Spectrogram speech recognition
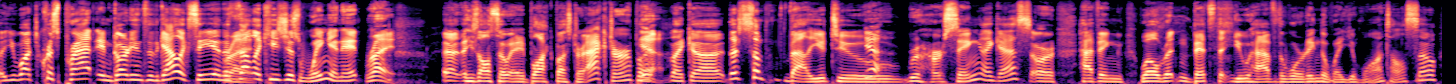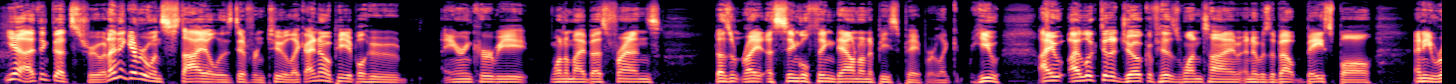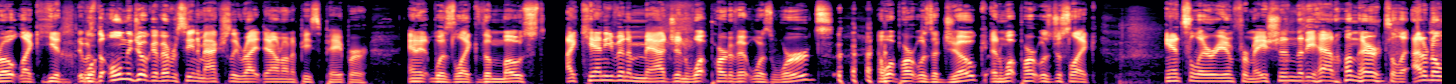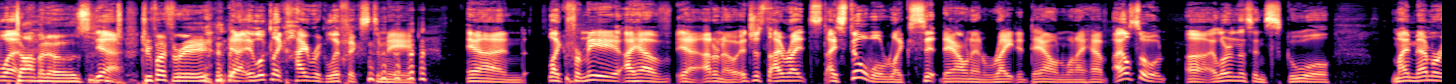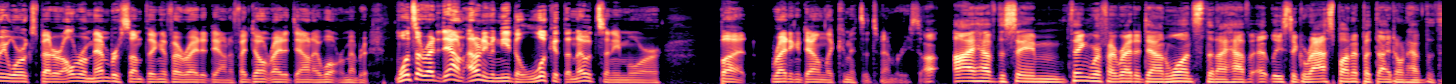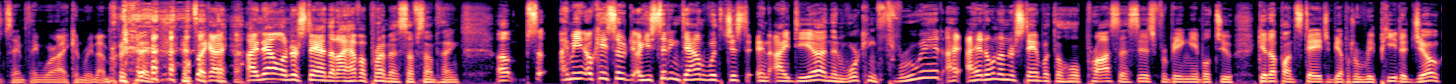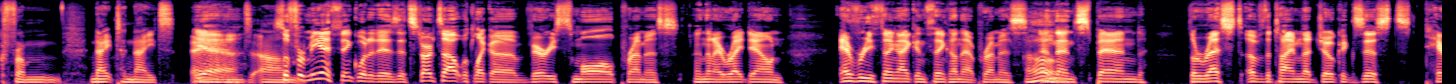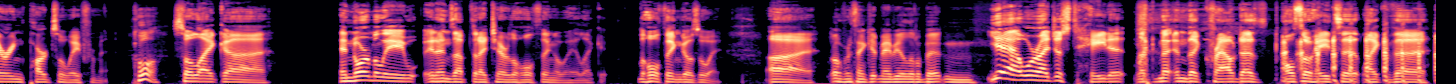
you watch Chris Pratt in Guardians of the Galaxy, and it's Right. not like he's just winging it. right. Uh, he's also a blockbuster actor, but Yeah. like uh, there's some value to Yeah. rehearsing, I guess, or having well written bits that you have the wording the way you want. Also, Yeah, I think that's true. And I think everyone's style is different too. Like I know people who Aaron Kirby, one of my best friends, doesn't write a single thing down on a piece of paper. Like he I I looked at a joke of his one time and it was about baseball and he wrote like he had it was the only joke I've ever seen him actually write down on a piece of paper and it was like the most I can't even imagine what part of it was words and what part was a joke and what part was just like ancillary information that he had on there to like I don't know what Dominoes, Yeah. two five three. yeah, it looked like hieroglyphics to me. and like for me, I have yeah, I don't know. It just I write I still will like sit down and write it down when I have I also uh, I learned this in school. My memory works better. I'll remember something if I write it down. If I don't write it down, I won't remember it. Once I write it down, I don't even need to look at the notes anymore. But writing it down like commits it to memory. So I have the same thing where if I write it down once, then I have at least a grasp on it, but I don't have the same thing where I can remember it. It's like I, I now understand that I have a premise of something. Um, so, I mean, okay, so are you sitting down with just an idea and then working through it? I, I don't understand what the whole process is for being able to get up on stage and be able to repeat a joke from night to night. And, yeah. um, so for me, I think what it is, it starts out with like a very small premise, and then I write down everything I can think on that premise, Oh. and then spend the rest of the time that joke exists tearing parts away from it. cool. So like, uh, and normally it ends up that I tear the whole thing away. Like the whole thing goes away. Uh, Overthink it maybe a little bit and yeah, or I just hate it. Like, and the crowd does also hates it. Like the,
